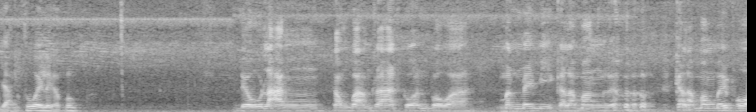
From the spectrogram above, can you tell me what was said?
อย่างช่วยเลยครับผมเดี๋ยวล้างทำความสะอาดก่อนเพราะว่า มันไม่มีกะละมังแล้วกะละมังไม่พอ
